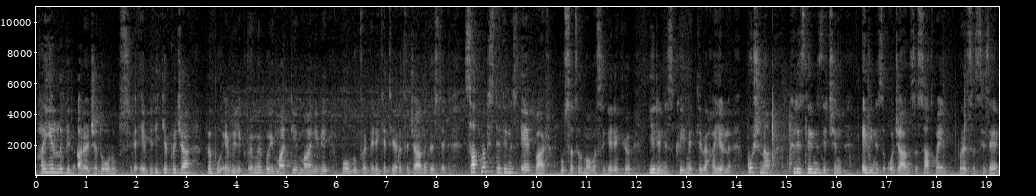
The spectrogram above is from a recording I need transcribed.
hayırlı bir aracı doğrultusuyla evlilik yapacağı ve bu evlilik ömür boyu maddi manevi bolluk ve bereket yaratacağını gösterir. Satmak istediğiniz ev var. Bu satılmaması gerekiyor. Yeriniz kıymetli ve hayırlı. Boşuna krizleriniz için evinizi, ocağınızı satmayın. Burası size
